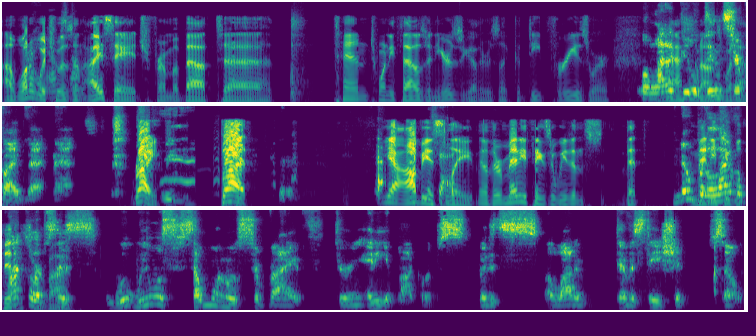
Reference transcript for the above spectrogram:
Uh, one of which was an ice age from about uh, 10, 20,000 years ago. There was like a deep freeze where Well, a lot of people didn't out. survive that, Matt. right, but Yeah, yeah, obviously you know, there are many things that we didn't that No, but Many a lot people of didn't apocalypses, we, we will. Someone will survive during any apocalypse, but it's a lot of devastation. So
